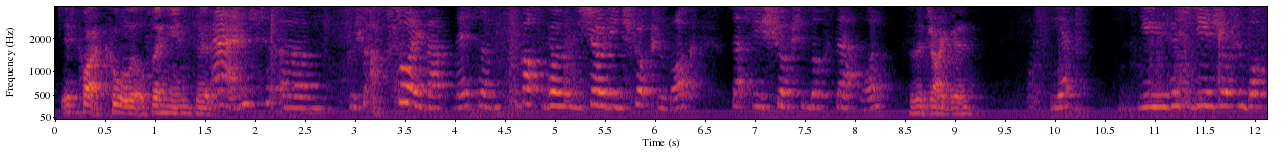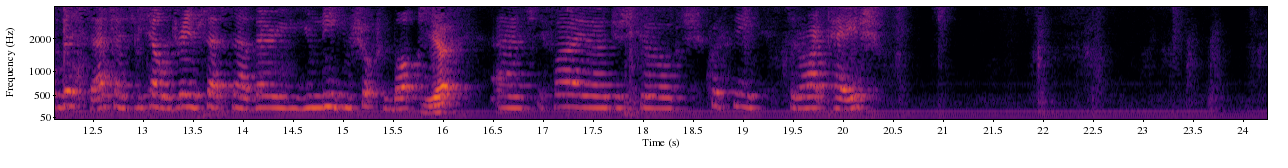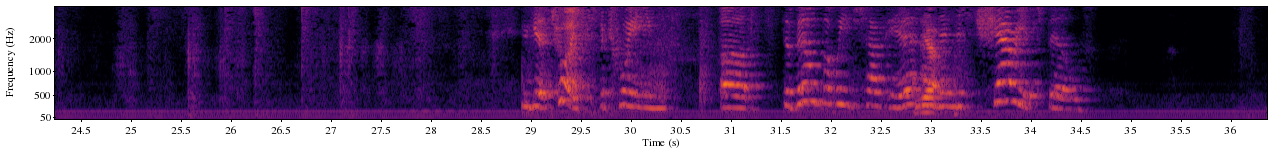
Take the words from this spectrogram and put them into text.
it's quite a cool little thing, isn't it? And um, I'm sorry about this. I forgot to go and show the instruction book. So that's the instruction book. That one. The dragon. Yep. You use this is the instruction box for this set, and can tell, the dream sets are a very unique instruction box. Yeah. And if I uh, just go quickly to the right page. You get a choice between uh, the build that we just have here Yeah. and then this chariot build.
